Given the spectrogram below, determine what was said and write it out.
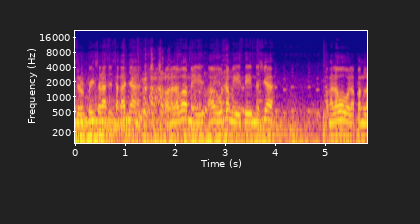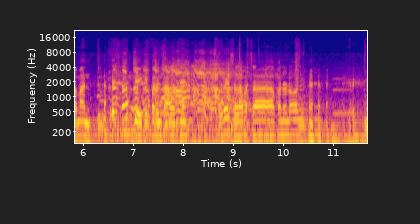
sorpresa natin sa kanya. Pangalawa, may ah, una may ATM na siya. Pangalawa, wala pang laman. Cheque pa rin sahod niya. Okay, salamat sa panonood.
